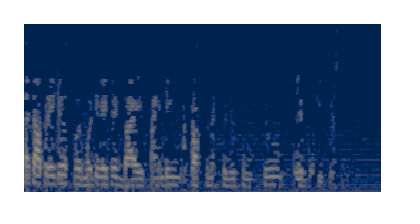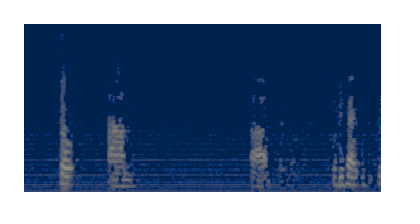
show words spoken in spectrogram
such operators were motivated by finding approximate solutions to elliptic equations. So, um, uh, so, has, so,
